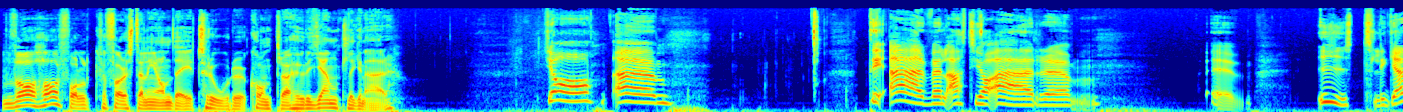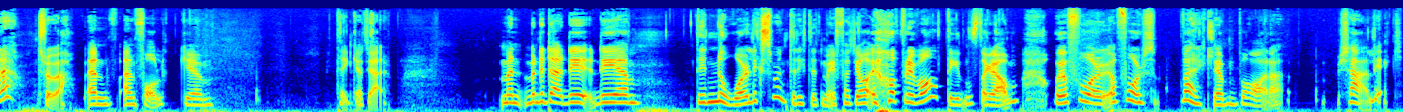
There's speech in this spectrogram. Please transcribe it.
vad har folk för föreställningar om dig tror du kontra hur det egentligen är? Ja, ehm, det är väl att jag är ehm, eh, ytligare tror jag än, än folk eh, tänker att jag är. Men, men det där, det, det, det når liksom inte riktigt mig för att jag, jag har privat Instagram och jag får, jag får verkligen bara kärlek.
